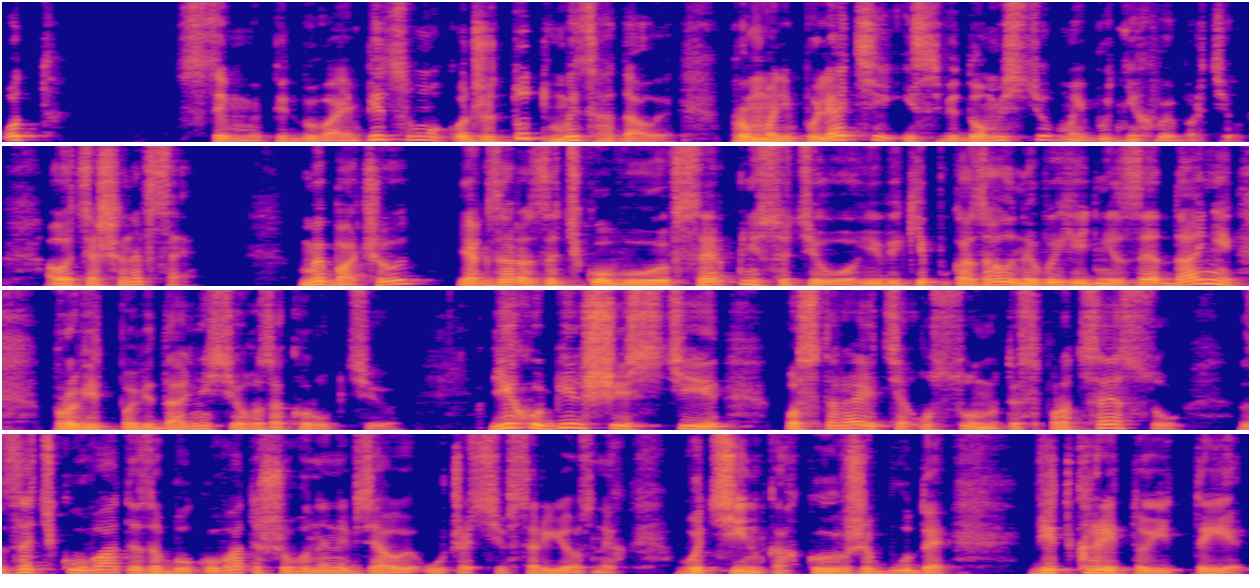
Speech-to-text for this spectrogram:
От з цим ми підбиваємо підсумок. Отже, тут ми згадали про маніпуляції і свідомістю майбутніх виборців. Але це ще не все. Ми бачили, як зараз зацьковували в серпні соціологів, які показали невигідні зе дані про відповідальність його за корупцію. Їх у більшості постараються усунути з процесу, зацькувати, заблокувати, щоб вони не взяли участі в серйозних в оцінках, коли вже буде відкрито йти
